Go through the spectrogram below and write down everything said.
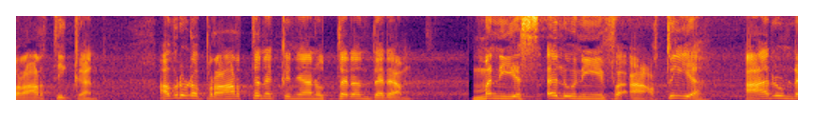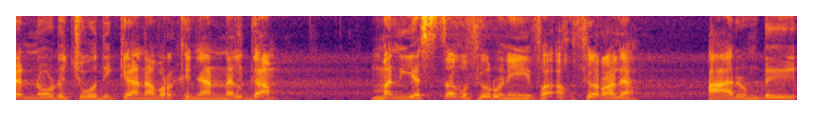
പ്രാർത്ഥിക്കാൻ? അവരുടെ പ്രാർത്ഥനയ്ക്ക് ഞാൻ ഉത്തരം തരാം മൻ യസ് അലുനി ഫ ആർത്തിയ ആരുണ്ട് എന്നോട് ചോദിക്കാൻ അവർക്ക് ഞാൻ നൽകാം? മൻ യസ്തഗ്ഫിറുനി ഫഅഗ്ഫിറല അഗ്ഫിറല ആരുണ്ട്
